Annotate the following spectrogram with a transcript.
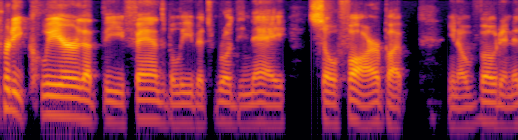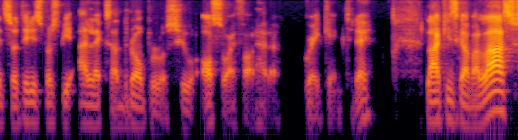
pretty clear that the fans believe it's Rodinei so far, but you know, vote in it. Sotiri is supposed to be Alexandropoulos, who also I thought had a great game today. Lakis Gavalas,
